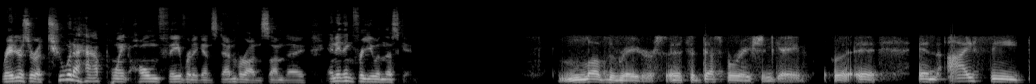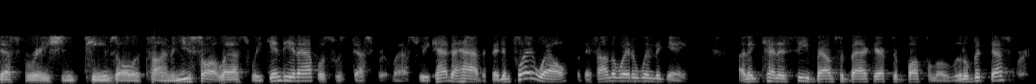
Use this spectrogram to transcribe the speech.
Raiders are a two and a half point home favorite against Denver on Sunday. Anything for you in this game? Love the Raiders. It's a desperation game. Uh, and I see desperation teams all the time. And you saw it last week. Indianapolis was desperate last week, had to have it. They didn't play well, but they found a way to win the game. I think Tennessee bouncing back after Buffalo, a little bit desperate,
